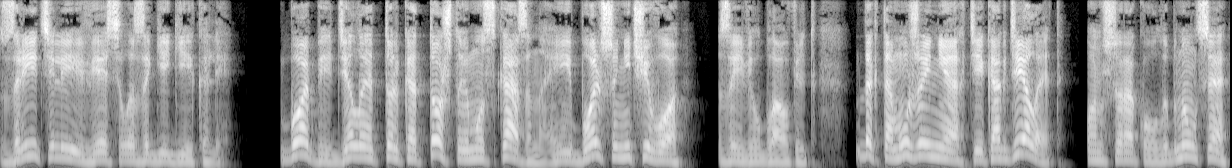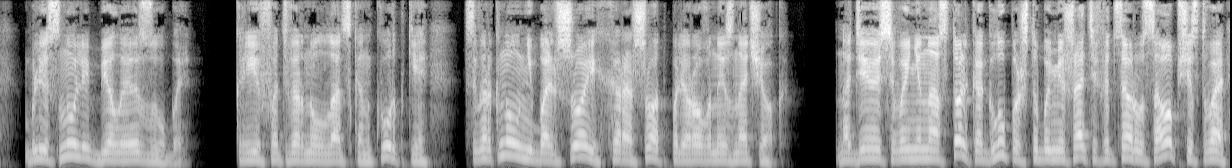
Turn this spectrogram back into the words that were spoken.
Зрители весело загигикали. «Бобби делает только то, что ему сказано, и больше ничего», – заявил Блаувельд. «Да к тому же не ахти как делает». Он широко улыбнулся, блеснули белые зубы. Крив отвернул лацкан куртки, сверкнул небольшой, хорошо отполированный значок. «Надеюсь, вы не настолько глупы, чтобы мешать офицеру сообщества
